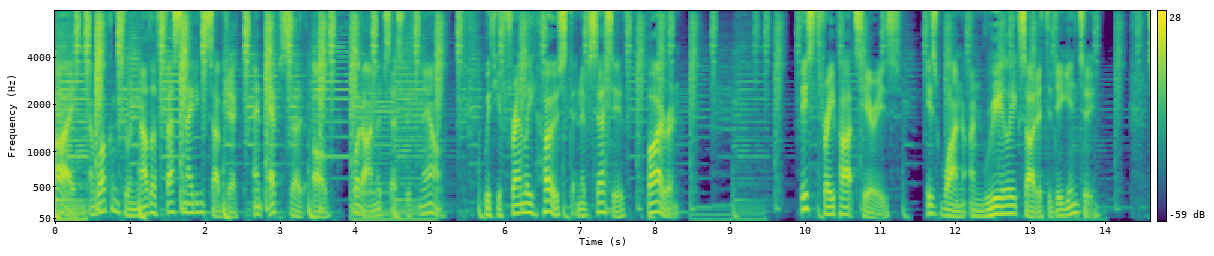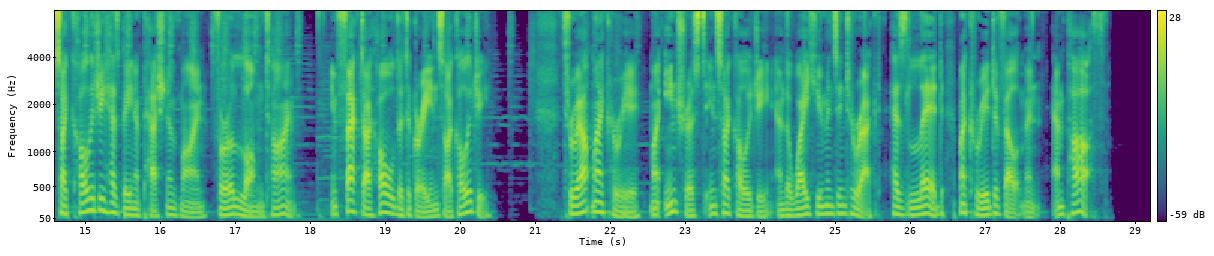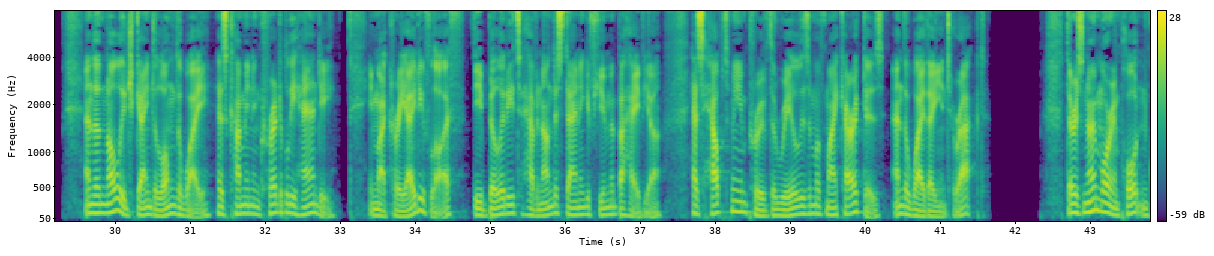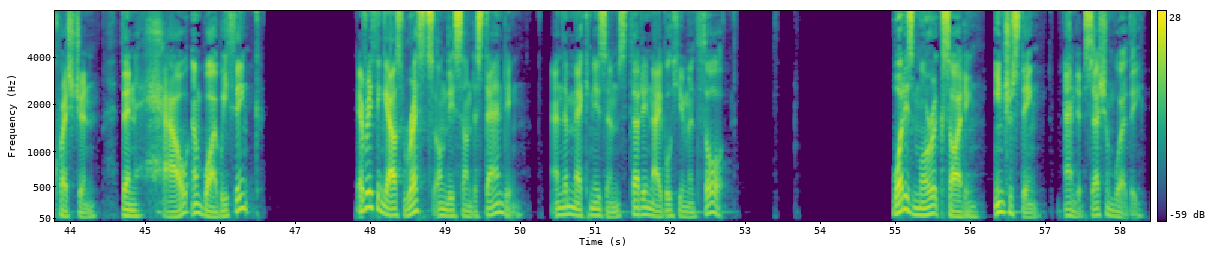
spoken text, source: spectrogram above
Hi, and welcome to another fascinating subject and episode of What I'm Obsessed with Now, with your friendly host and obsessive, Byron. This three part series is one I'm really excited to dig into. Psychology has been a passion of mine for a long time. In fact, I hold a degree in psychology. Throughout my career, my interest in psychology and the way humans interact has led my career development and path. And the knowledge gained along the way has come in incredibly handy. In my creative life, the ability to have an understanding of human behavior has helped me improve the realism of my characters and the way they interact. There is no more important question than how and why we think. Everything else rests on this understanding and the mechanisms that enable human thought. What is more exciting, interesting, and obsession worthy?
